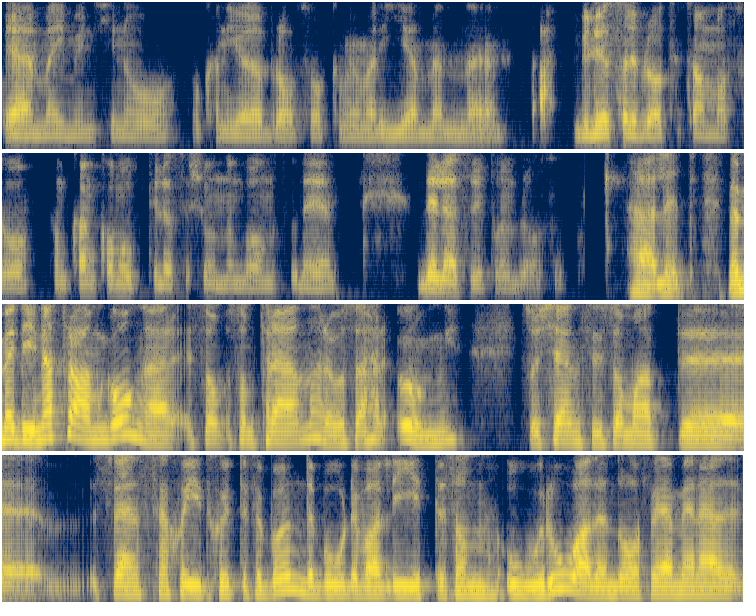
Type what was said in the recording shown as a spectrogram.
det jag är hemma i München och, och kan göra bra saker med Maria. Men eh, ja, vi löser det bra tillsammans och hon kan komma upp till Östersund någon gång så det, det löser vi på en bra sätt. Härligt. Men med dina framgångar som, som tränare och så här ung så känns det som att eh, Svenska skidskytteförbundet borde vara lite som oroad ändå. För jag menar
